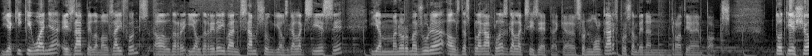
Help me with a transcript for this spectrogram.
I aquí qui guanya és Apple amb els iPhones, el darrer, i al darrere hi van Samsung i els Galaxy S, i en menor mesura els desplegables Galaxy Z, que són molt cars però se'n venen relativament pocs. Tot i això,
